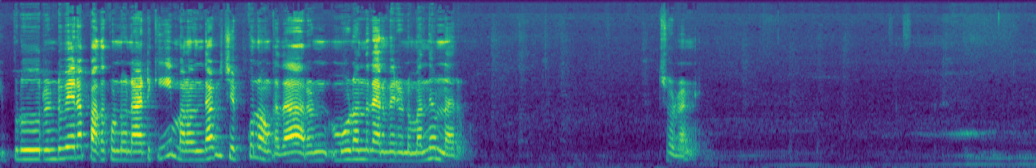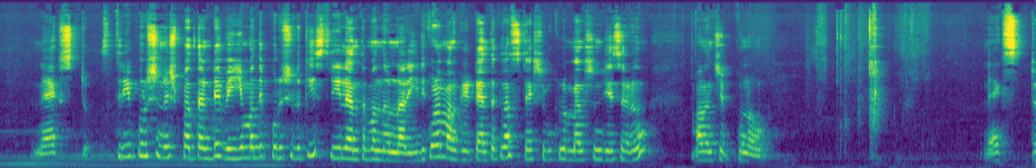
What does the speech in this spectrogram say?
ఇప్పుడు రెండు వేల పదకొండు నాటికి మనం ఇందాక చెప్పుకున్నాం కదా రెండు మూడు వందల ఎనభై రెండు మంది ఉన్నారు. చూడండి. నెక్స్ట్ స్త్రీ పురుష నిష్పత్తి అంటే వెయ్యి మంది పురుషులకి స్త్రీలు ఎంతమంది ఉన్నారు? ఇది కూడా మనకి టెన్త్ క్లాస్ టెక్స్ట్ బుక్లో మెన్షన్ చేశాడు. మనం చెప్పుకున్నాం. నెక్స్ట్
